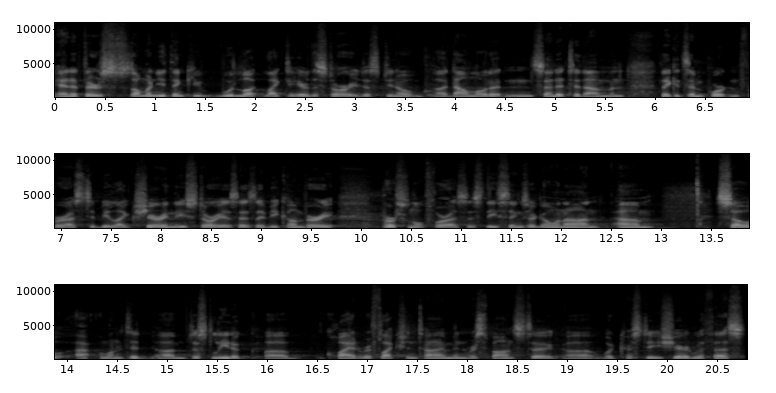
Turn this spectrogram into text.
and if there's someone you think you would lo- like to hear the story, just you know, uh, download it and send it to them. And I think it's important for us to be like sharing these stories as they become very personal for us as these things are going on. Um, so I wanted to um, just lead a quiet reflection time in response to uh, what Christy shared with us.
